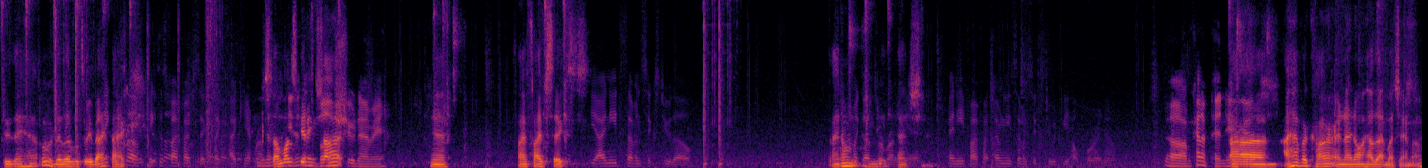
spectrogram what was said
Do they have? Oh, the level three backpack. uh, take this 556. I, I can't run. He's it. in- Someone's getting this bush shot. Shooting at me. Five five six. Yeah, I need 762 though. I don't guns are need that shit. I need five. I need 762 would be helpful right now. Uh, I'm kind of pinned here. Um, I have a car and I don't have that much ammo.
